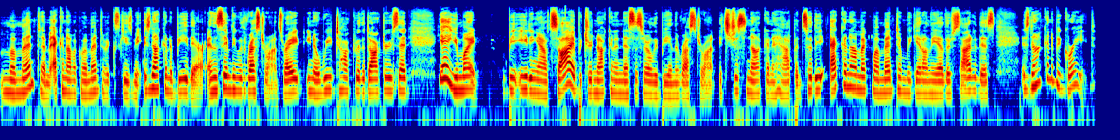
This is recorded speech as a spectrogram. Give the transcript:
momentum, economic momentum, excuse me, is not going to be there. And the same thing with restaurants, right? You know, we talked with a doctor who said, yeah, you might be eating outside, but you're not going to necessarily be in the restaurant. It's just not going to happen. So the economic momentum we get on the other side of this is not going to be great.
